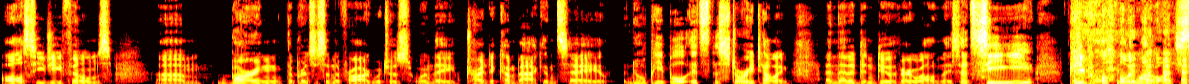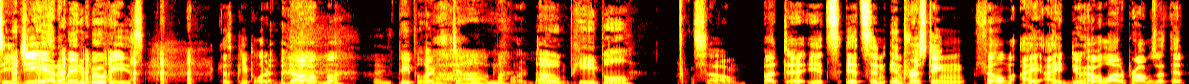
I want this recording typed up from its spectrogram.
all CG films. Um, barring the Princess and the Frog, which was when they tried to come back and say, "No, people, it's the storytelling," and then it didn't do it very well, and they said, "See, people only want to watch CG animated movies because people are dumb." People are Ugh, dumb. People are Oh, people. So, but uh, it's it's an interesting film. I I do have a lot of problems with it,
